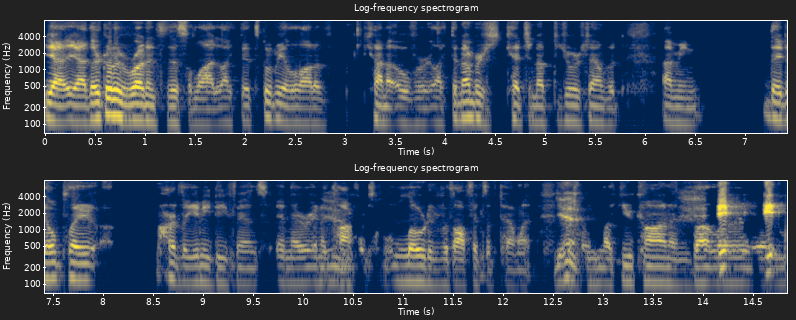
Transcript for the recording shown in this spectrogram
Yeah, yeah, they're going to run into this a lot. Like it's going to be a lot of kind of over. Like the numbers catching up to Georgetown, but I mean, they don't play hardly any defense, and they're in a yeah. conference loaded with offensive talent. Yeah, like UConn and Butler, and, and,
